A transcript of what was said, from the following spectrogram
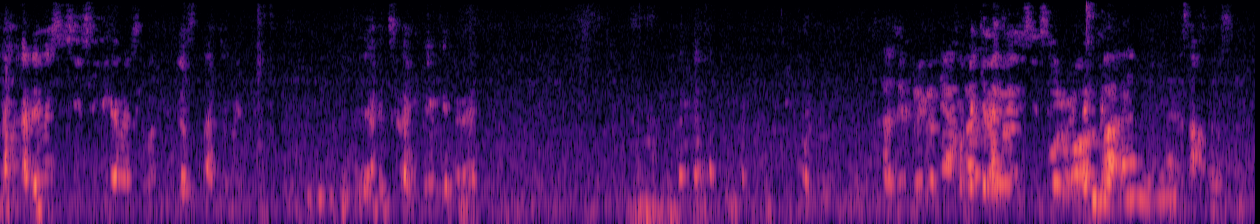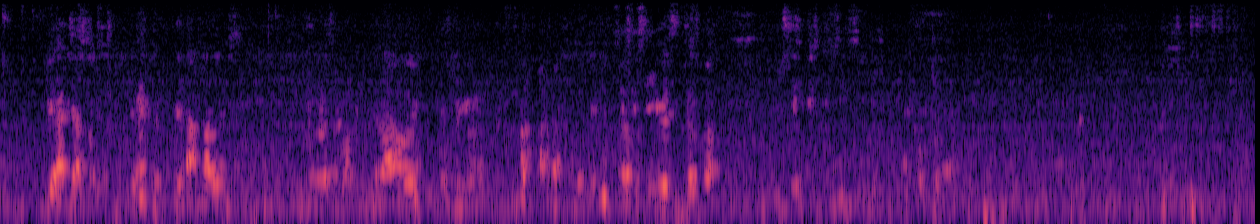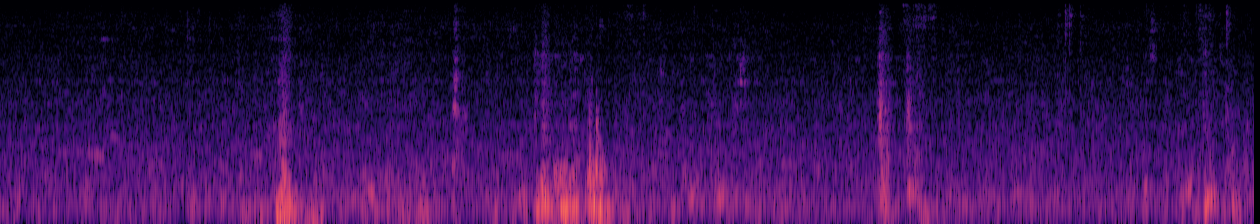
kan ada masih sisi kan masih udah senang tuh. Diajak gitu. Stasiun berikutnya Kepikiran stasiun di sisi Purwosari. diajak tuh. Diajak dia tak balas sisi gue sih kok Ini sebenarnya rencana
